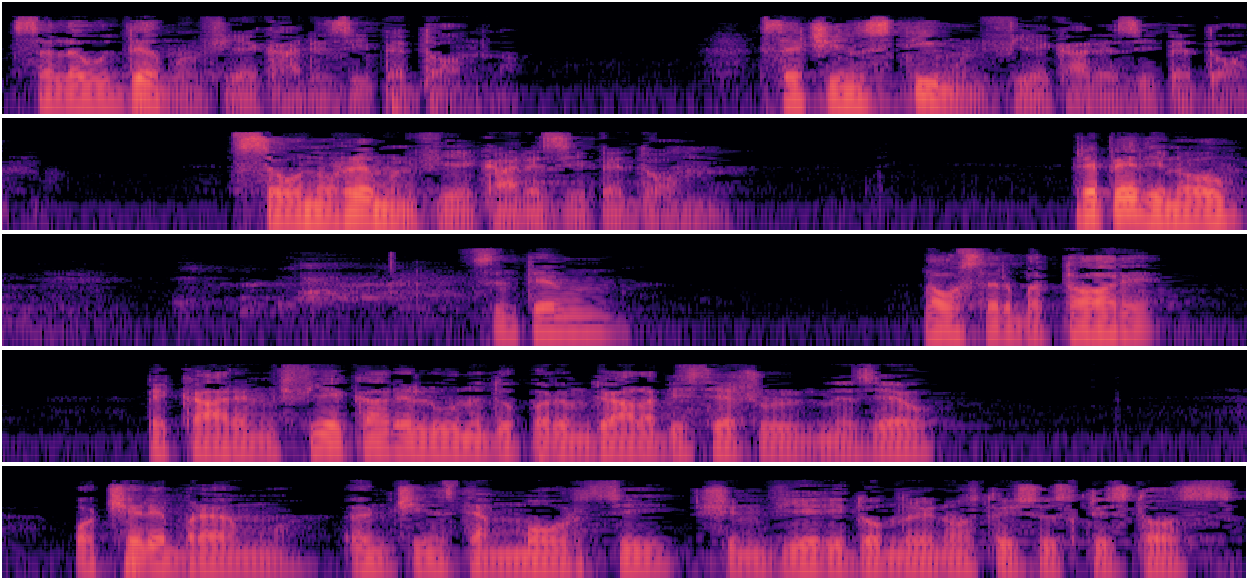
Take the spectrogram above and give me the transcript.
Să lăudăm în fiecare zi pe Domnul. Să cinstim în fiecare zi pe Domnul. Să onorăm în fiecare zi pe Domnul. Repet din nou, Suntem la o sărbătoare pe care în fiecare lună după rânduiala Bisericii lui Dumnezeu o celebrăm în cinstea morții și învierii Domnului nostru Isus Hristos,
